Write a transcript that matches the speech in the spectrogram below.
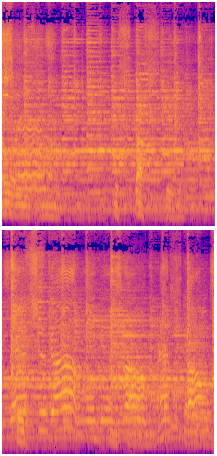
stories gonna discuss with. Said sugar, make it uh, slow, and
